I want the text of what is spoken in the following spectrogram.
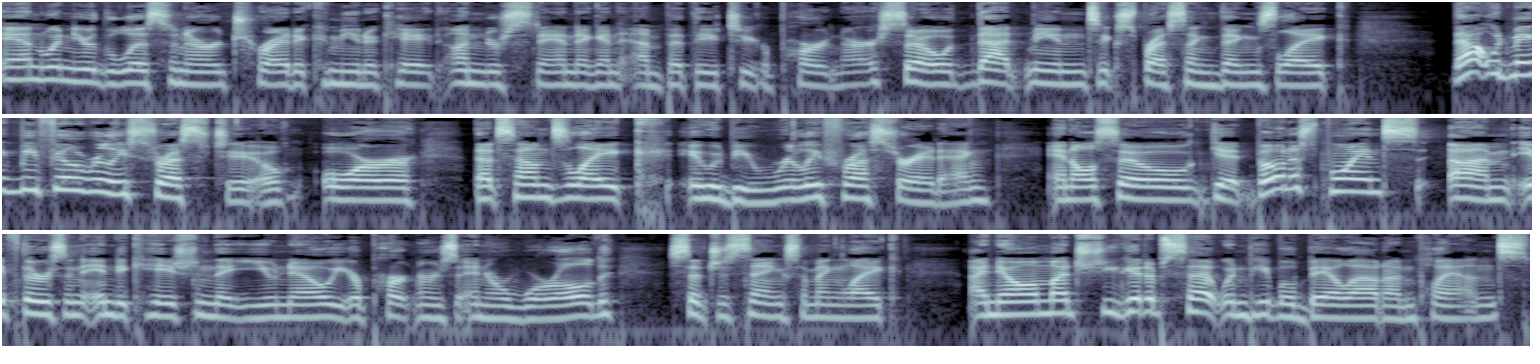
And when you're the listener, try to communicate understanding and empathy to your partner. So that means expressing things like, that would make me feel really stressed too, or that sounds like it would be really frustrating. and also get bonus points um, if there's an indication that you know your partner's inner world, such as saying something like, I know how much you get upset when people bail out on plans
